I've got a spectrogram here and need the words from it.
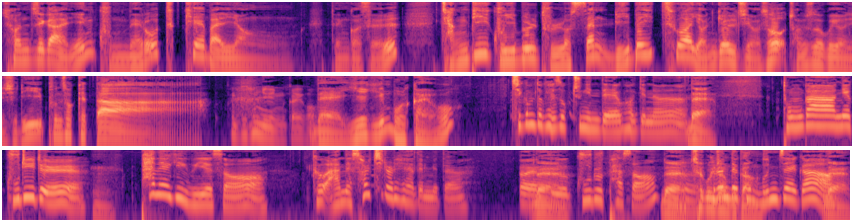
현지가 아닌 국내로 특혜 발령된 것을 장비 구입을 둘러싼 리베이트와 연결지어서 전순옥 의원실이 분석했다. 무슨 얘기입니까, 이거? 네, 이 얘기는 뭘까요? 지금도 계속 중인데요, 거기는. 네. 동강의 구리를 음. 파내기 위해서 그 안에 설치를 해야 됩니다. 어, 네. 그 굴을 파서. 네, 네. 채굴 그런데. 그 문제가 네.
